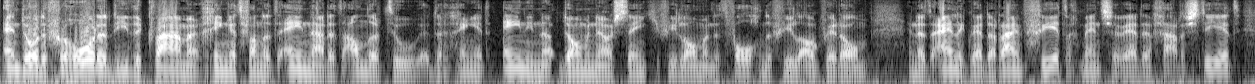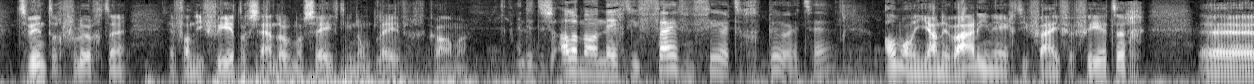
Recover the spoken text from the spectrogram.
En door de verhoren die er kwamen, ging het van het een naar het ander toe. Er ging het ene domino-steentje viel om en het volgende viel ook weer om. En uiteindelijk werden ruim 40 mensen werden gearresteerd, 20 vluchten. En van die 40 zijn er ook nog 17 om het leven gekomen. En dit is allemaal in 1945 gebeurd, hè? Allemaal in januari 1945. Uh,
